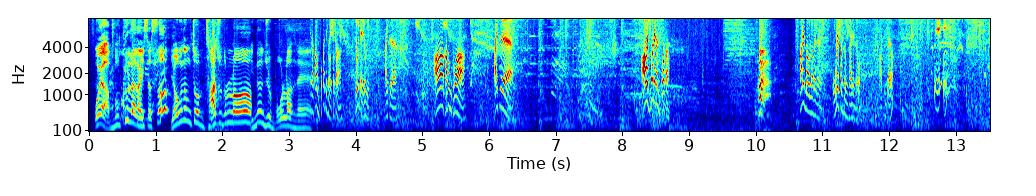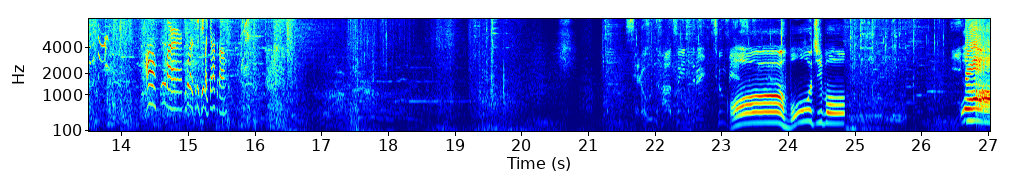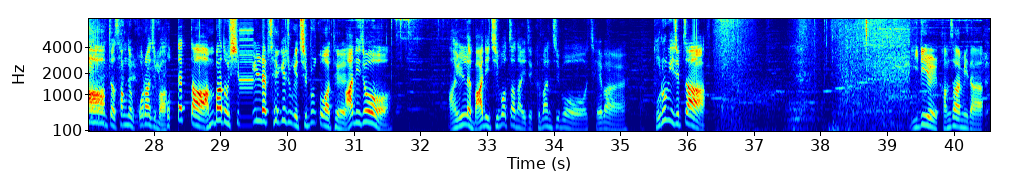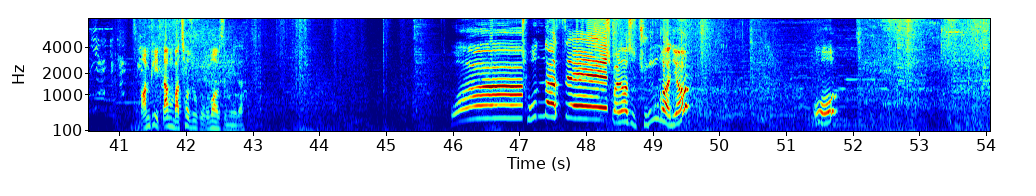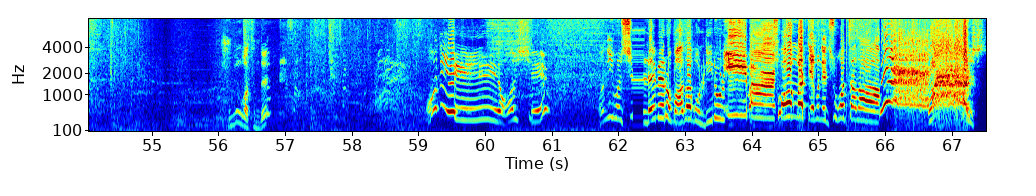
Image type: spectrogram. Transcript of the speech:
뭐야 무클라가 있었어? 영능 좀 자주 눌러 있는 줄 몰랐네 어 뭐 집어. 와 진짜 상점 꼬라지 마. 못됐다. 안 봐도 11렙 3개 중에 집을 것 같아. 아니죠? 아 1렙 많이 집었잖아. 이제 그만 집어. 제발. 부릉이 집자. 2딜 감사합니다. 반피 딱 맞춰주고 고맙습니다. 와 존나 쎄! 씨발 나서 죽는 거 아니야? 어? 죽은 것 같은데? 아니, 어씨? 아니 이건 10레벨로 만하고 리롤 이발 소황만 때문에 죽었잖아. 와, 와, 씨.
